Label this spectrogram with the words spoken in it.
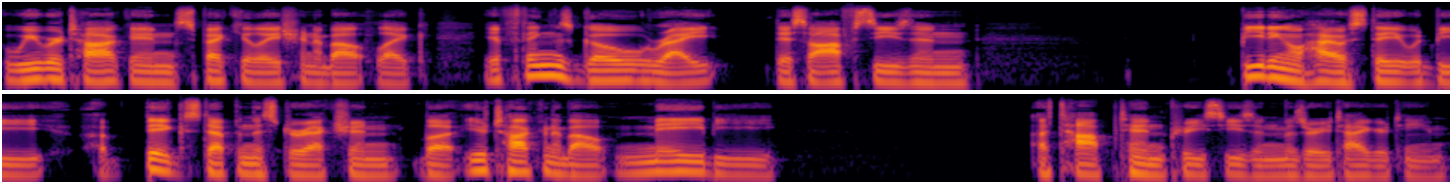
we were talking speculation about like if things go right this off season, beating Ohio State would be a big step in this direction. But you're talking about maybe a top ten preseason Missouri Tiger team,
